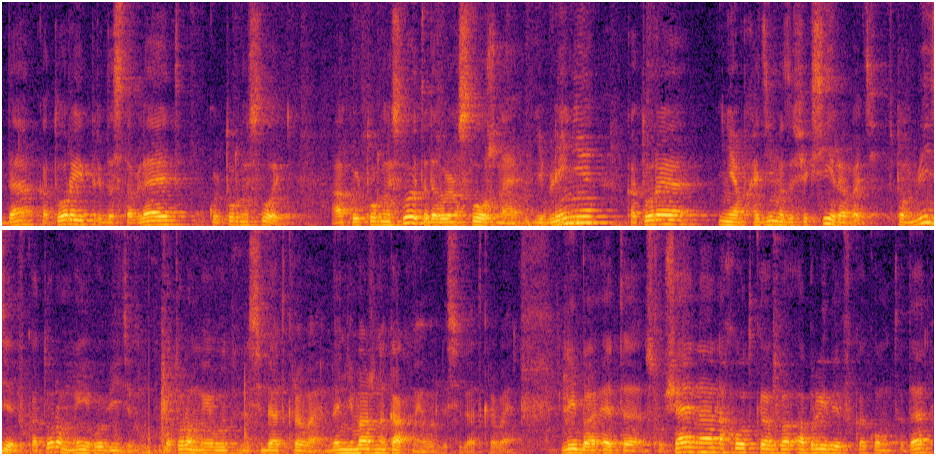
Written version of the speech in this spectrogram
да, который предоставляет культурный слой. А культурный слой – это довольно сложное явление, которое необходимо зафиксировать в том виде, в котором мы его видим, в котором мы его для себя открываем. Да, неважно, как мы его для себя открываем. Либо это случайная находка в обрыве в каком-то, да,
